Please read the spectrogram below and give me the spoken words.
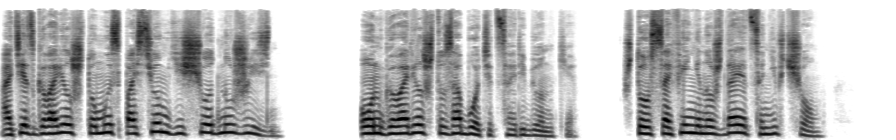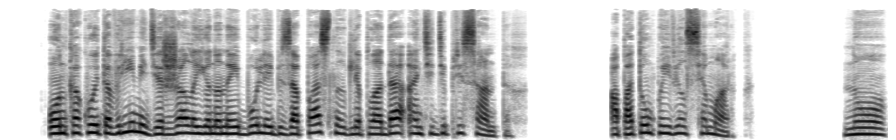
Отец говорил, что мы спасем еще одну жизнь. Он говорил, что заботится о ребенке, что Софи не нуждается ни в чем. Он какое-то время держал ее на наиболее безопасных для плода антидепрессантах. А потом появился Марк. Но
